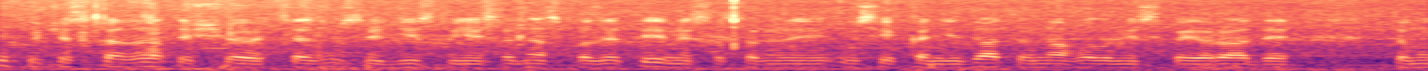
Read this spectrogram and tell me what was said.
Я Хочу сказати, що ця зустріч дійсно є одна з позитивних зі сторони усіх кандидатів на голову міської ради, тому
